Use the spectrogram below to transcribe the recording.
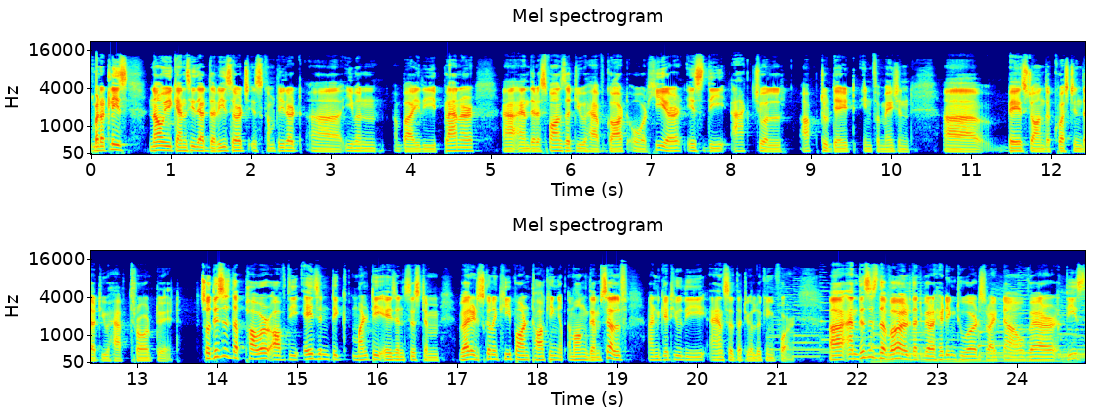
but at least now you can see that the research is completed uh, even by the planner uh, and the response that you have got over here is the actual up-to-date information uh, based on the question that you have thrown to it so this is the power of the agentic multi-agent system where it's going to keep on talking among themselves and get you the answer that you're looking for. Uh, and this is the world that we are heading towards right now where these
